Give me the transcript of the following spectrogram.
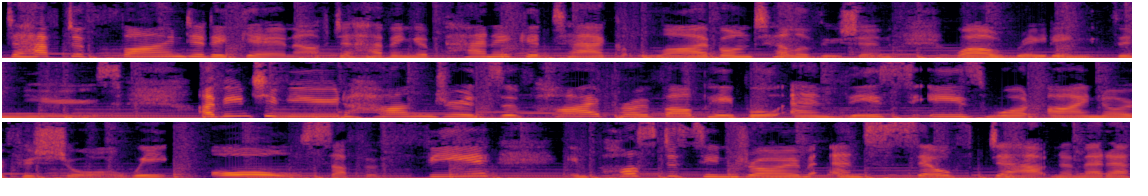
to have to find it again after having a panic attack live on television while reading the news. I've interviewed hundreds of high profile people, and this is what I know for sure. We all suffer fear, imposter syndrome, and self doubt no matter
